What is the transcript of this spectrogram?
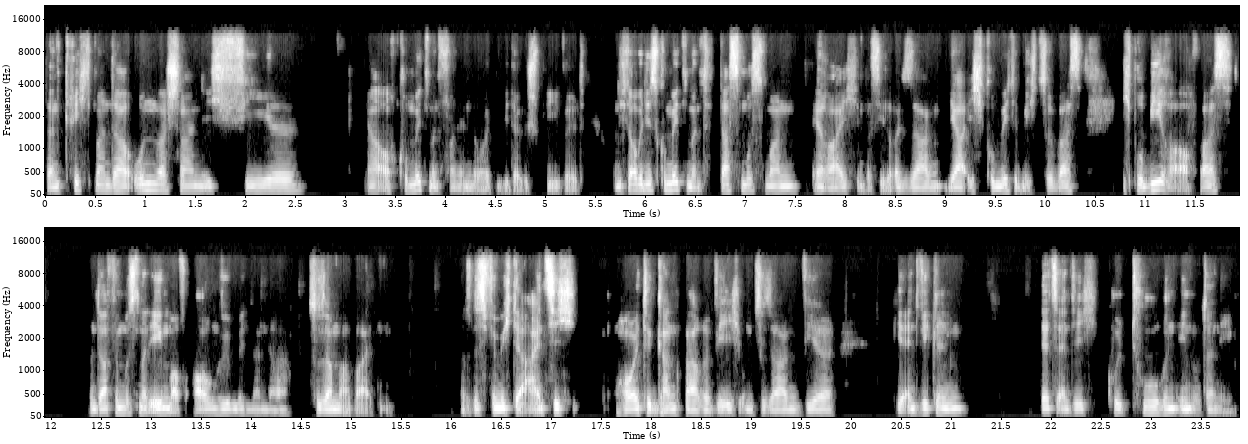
dann kriegt man da unwahrscheinlich viel, ja, auch Commitment von den Leuten wieder gespiegelt. Und ich glaube, dieses Commitment, das muss man erreichen, dass die Leute sagen, ja, ich committe mich zu was, ich probiere auch was. Und dafür muss man eben auf Augenhöhe miteinander zusammenarbeiten. Das ist für mich der einzig heute gangbare Weg, um zu sagen, wir, wir entwickeln letztendlich Kulturen in Unternehmen.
